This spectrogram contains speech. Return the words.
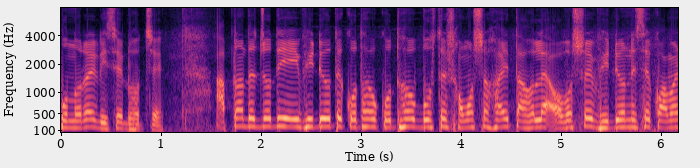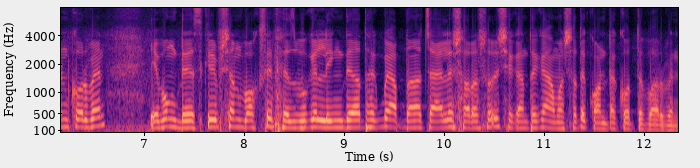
পুনরায় রিসেট হচ্ছে। আপনাদের যদি এই ভিডিওতে কোথাও কোথাও বুঝতে সমস্যা হয়, তাহলে অবশ্যই ভিডিও নিচে কমেন্ট করবেন এবং ডেসক্রিপশন বক্সে ফেসবুকের লিঙ্ক দেওয়া থাকবে। আপনারা চাইলে সরাসরি সেখান থেকে আমার সাথে কন্ট্যাক্ট করতে পারবেন।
